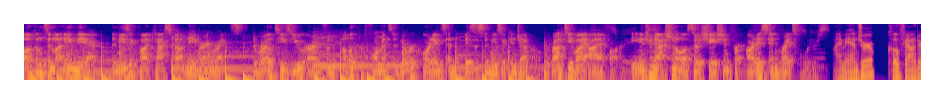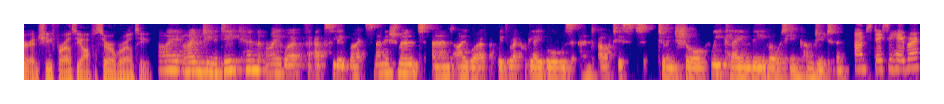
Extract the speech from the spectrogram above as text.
Welcome to Money in the Air, the music podcast about neighboring rights, the royalties you earn from the public performance of your recordings and the business of music in general. Brought to you by IAFAR, the International Association for Artists and Rights Holders. I'm Andrew, co founder and chief royalty officer of Royalty. Hi, I'm Gina Deacon. I work for Absolute Rights Management and I work with record labels and artists to ensure we claim the royalty income due to them. I'm Stacey Haber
